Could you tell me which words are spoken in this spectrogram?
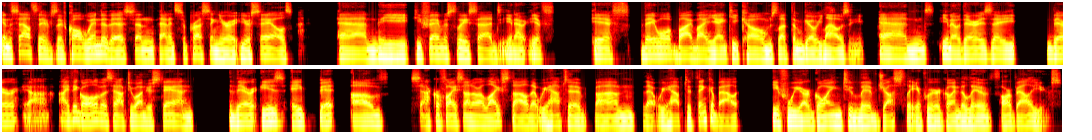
in the South, they've, they've caught wind of this and, and it's suppressing your, your sales. And he, he famously said, you know, if, if they won't buy my Yankee combs, let them go lousy. And, you know, there is a, there, uh, I think all of us have to understand there is a bit of sacrifice on our lifestyle that we have to, um, that we have to think about if we are going to live justly, if we are going to live our values.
